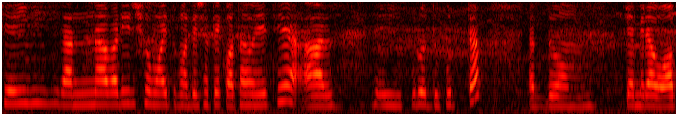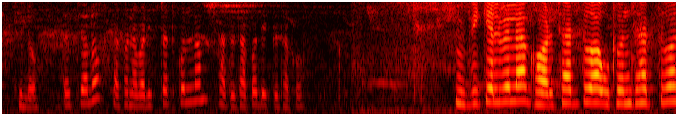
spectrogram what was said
সেই রান্নাবাড়ির সময় তোমাদের সাথে কথা হয়েছে, আর এই পুরো দুপুরটা একদম ক্যামেরা অফ ছিল। তো চলো, এখন আবার স্টার্ট করলাম। সাথে থাকো, দেখতে থাকো। বিকেলবেলা ঘর ঝাড় দেওয়া, উঠোন ঝাড় দেওয়া,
